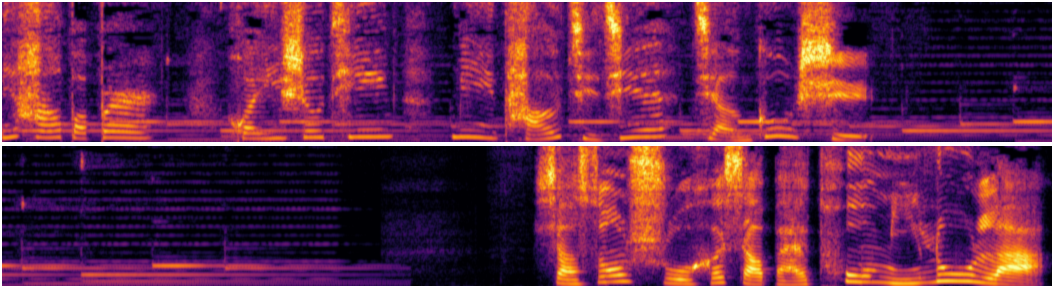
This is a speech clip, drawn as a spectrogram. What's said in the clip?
你好，宝贝儿，欢迎收听蜜桃姐姐讲故事。小松鼠和小白兔迷路了。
